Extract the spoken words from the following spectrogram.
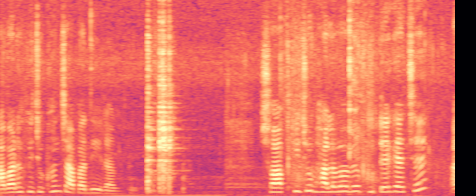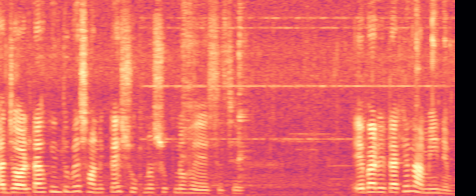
আবারও কিছুক্ষণ চাপা দিয়ে রাখব। সব কিছু ভালোভাবে ফুটে গেছে আর জলটাও কিন্তু বেশ অনেকটাই শুকনো শুকনো হয়ে এসেছে। এবার এটাকে নামিয়ে নেব।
